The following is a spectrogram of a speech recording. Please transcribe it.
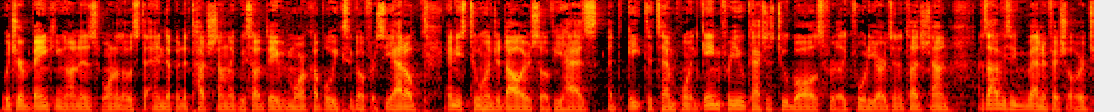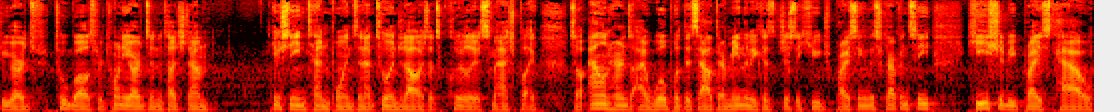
What you're banking on is one of those to end up in a touchdown, like we saw David Moore a couple weeks ago for Seattle, and he's two hundred dollars. So if he has an eight to ten point game for you, catches two balls for like 40 yards and a touchdown, that's obviously beneficial. Or two yards, two balls for 20 yards and a touchdown you're seeing 10 points, and at $200, that's clearly a smash play. So, Allen Hurns, I will put this out there mainly because just a huge pricing discrepancy. He should be priced how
